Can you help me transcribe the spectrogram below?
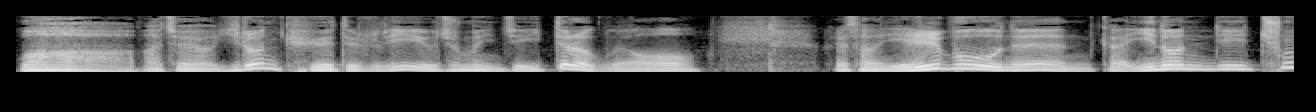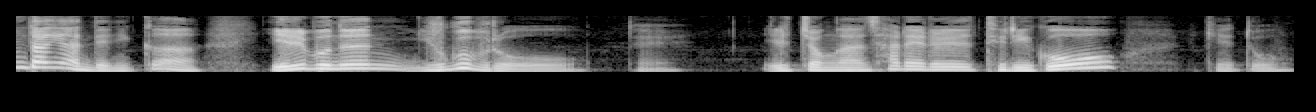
와, 맞아요. 이런 교회들이 요즘은 이제 있더라고요. 그래서 일부는, 그러니까 인원이 충당이 안 되니까 일부는 유급으로, 네, 일정한 사례를 드리고, 이렇게 또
